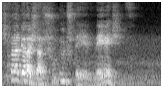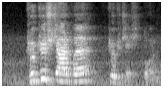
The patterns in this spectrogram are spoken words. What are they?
Şimdi arkadaşlar şu 3 değeri neye eşit? Kök 3 çarpı kök 3 eşit. Doğru mu?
